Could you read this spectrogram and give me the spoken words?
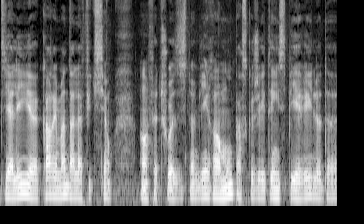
d'y aller carrément dans la fiction. En fait, choisi, c'est un bien grand mot parce que j'ai été inspiré là, de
